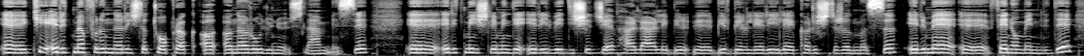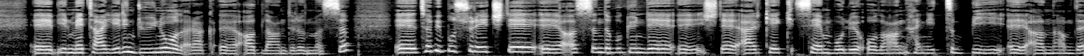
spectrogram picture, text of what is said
e, ki eritme fırınları işte toprak ana rolünü üstlenmesi e, eritme işleminde eril ve dişil cevherlerle bir, e, birbirleriyle karıştırılması erime e, fenomeni de e, bir metallerin düğünü olarak e, adlandırılması. E, tabii bu süreçte e, aslında bugün de e, işte erkek sembolü olan hani tıbbi e, anlamda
